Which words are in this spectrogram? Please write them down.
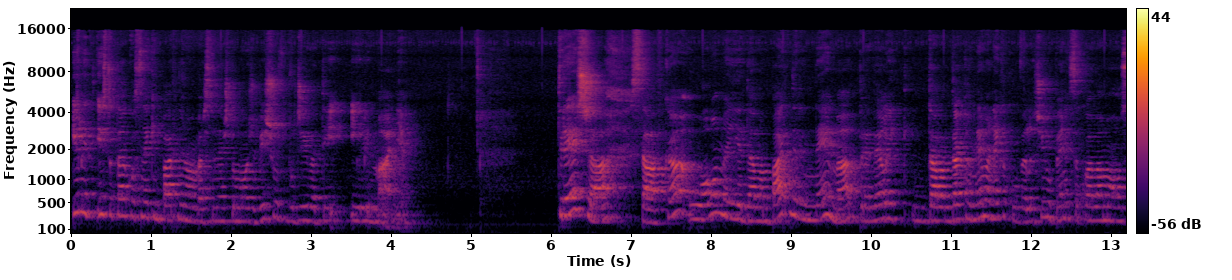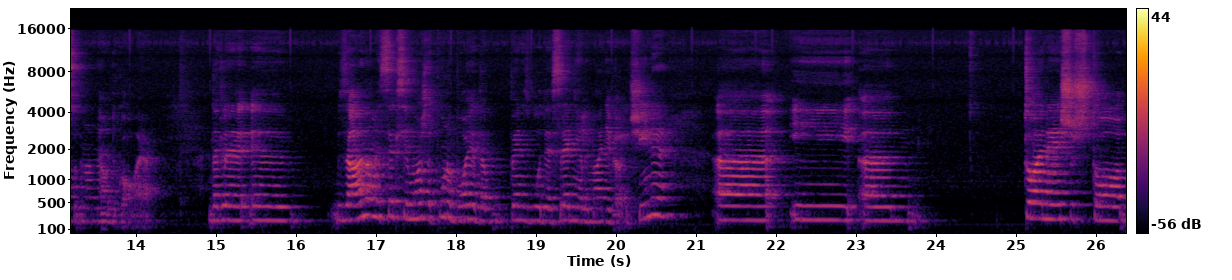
Ili isto tako s nekim partnerom vas nešto može više uzbuđivati ili manje. Treća stavka u ovome je da vam partner nema prevelik, da vam dakle nema nekakvu veličinu penisa koja vama osobno ne odgovara. Dakle, e, za analni seks je možda puno bolje da penis bude srednje ili manje veličine, i to je nešto što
